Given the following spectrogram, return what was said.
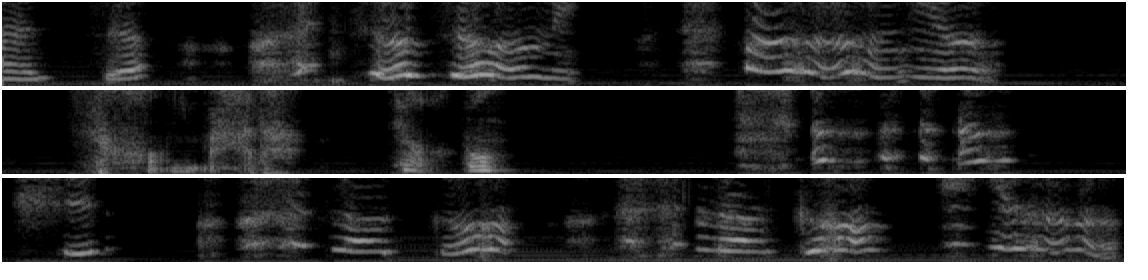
我的奶子，求求你！呀！操你妈的，叫老公！是老公，老公呀！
